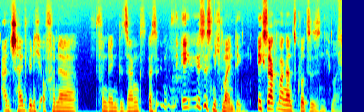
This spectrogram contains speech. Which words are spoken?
anscheinend bin ich auch von der von den Gesangs. Also, äh, ist es nicht mein Ding. Ich sag mal ganz kurz, ist es nicht mein Ding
